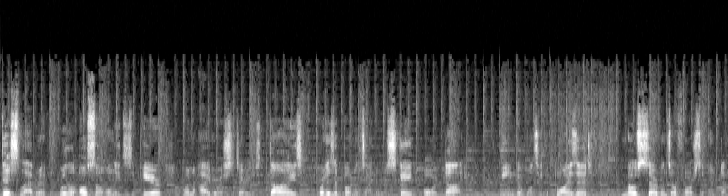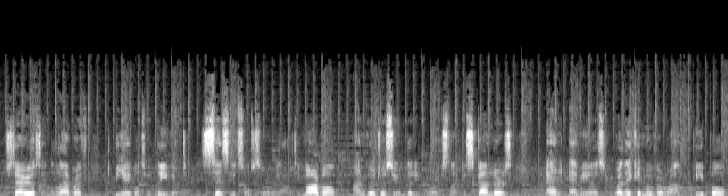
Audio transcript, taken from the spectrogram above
This labyrinth will also only disappear when either Asterios dies or his opponents either escape or die, meaning that once he deploys it, most servants are forced to hunt down Asterios in the labyrinth to be able to leave it. Since it's also a reality marble, I'm going to assume that it works like Iskandars and Emiya's where they can move around the people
